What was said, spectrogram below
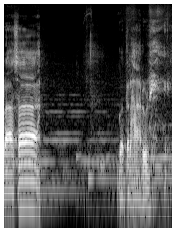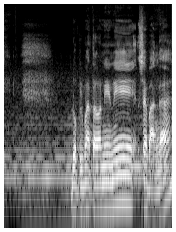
Kerasa gue terharu nih. 25 tahun ini saya bangga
